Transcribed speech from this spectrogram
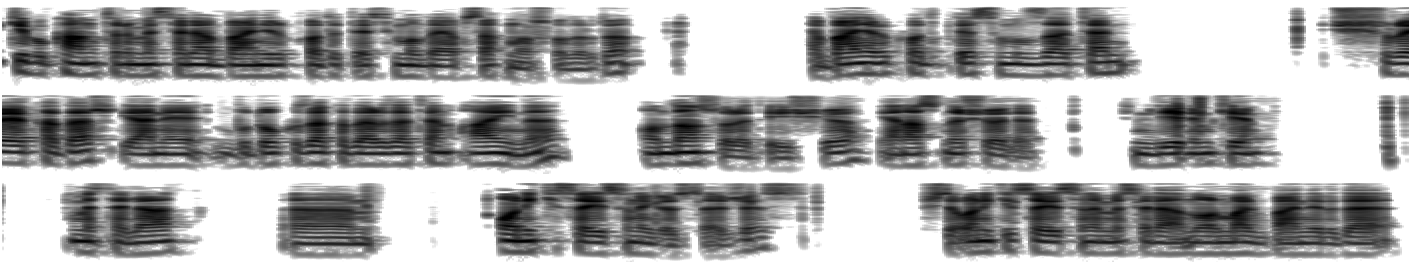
Peki bu counter'ı mesela binary coded decimal'da yapsak nasıl olurdu? Ya binary coded decimal zaten şuraya kadar yani bu 9'a kadar zaten aynı. Ondan sonra değişiyor. Yani aslında şöyle. Şimdi diyelim ki mesela e, 12 sayısını göstereceğiz. İşte 12 sayısını mesela normal binary'de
